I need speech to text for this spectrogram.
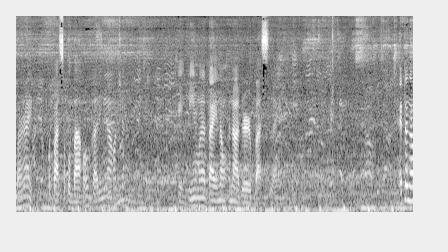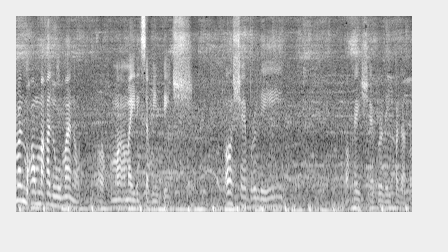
Alright. Papasok ko ba ako? Galing na ako dyan. Okay, tingin muna tayo ng another bus line. Ito naman mukhang makaluma, no? Oh, kung mga mahilig sa vintage. Oh, Chevrolet. Okay, Chevrolet pala to.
